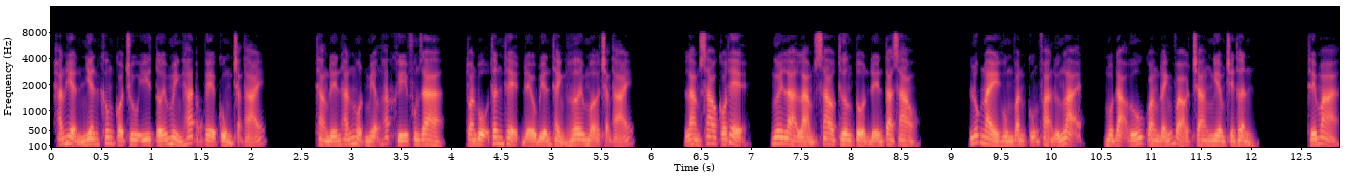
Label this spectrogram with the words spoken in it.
Hắn hiển nhiên không có chú ý tới mình hp cùng trạng thái. Thằng đến hắn một miệng hắc khí phun ra, toàn bộ thân thể đều biến thành hơi mở trạng thái. Làm sao có thể? Ngươi là làm sao thương tổn đến ta sao? Lúc này hùng văn cũng phản ứng lại, một đạo hữu quang đánh vào trang nghiêm trên thân. Thế mà,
